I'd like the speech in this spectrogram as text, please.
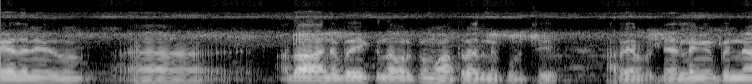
വേദനയൊന്നും അത് അനുഭവിക്കുന്നവർക്ക് മാത്രമേ അതിനെക്കുറിച്ച് അറിയാൻ പറ്റും. അല്ലെങ്കിൽ പിന്നെ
